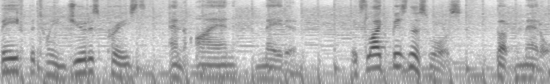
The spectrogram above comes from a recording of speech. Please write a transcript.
beef between Judas Priest and Iron Maiden. It's like Business Wars, but metal.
